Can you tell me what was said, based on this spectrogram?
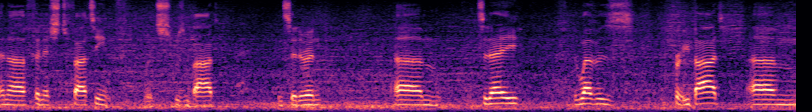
and uh, finished 13th which wasn't bad considering. Um, today, the weather's pretty bad. Um,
